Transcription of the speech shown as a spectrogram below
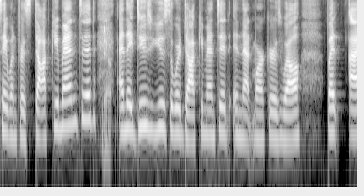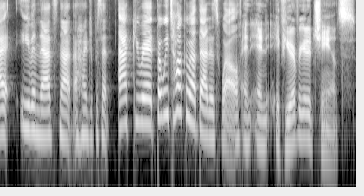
say when first documented. Yep. And they do use the word documented in that marker as well. But I even that's not 100% accurate, but we talk about that as well. And and if you ever get a chance,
